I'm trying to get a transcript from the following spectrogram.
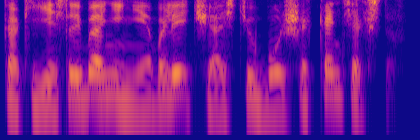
как если бы они не были частью больших контекстов.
